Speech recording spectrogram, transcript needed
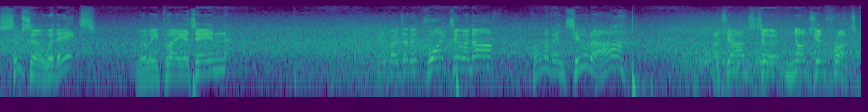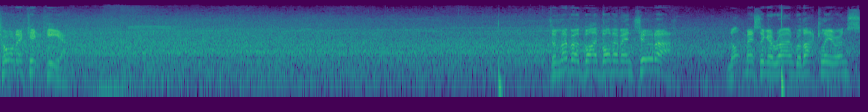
Suso with it. Will he play it in? Keeper didn't quite do enough. Bonaventura. A chance to nudge in front. Corner kick here. Delivered by Bonaventura. Not messing around with that clearance.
